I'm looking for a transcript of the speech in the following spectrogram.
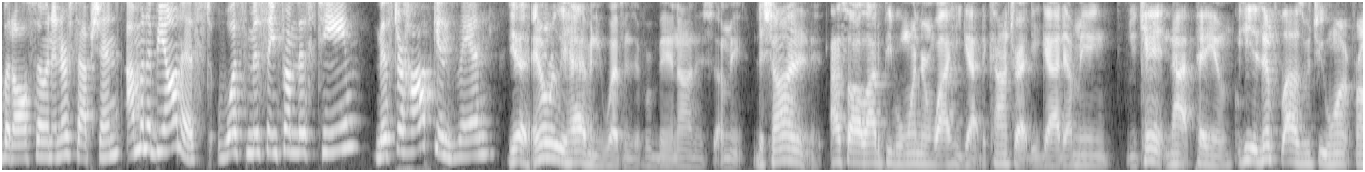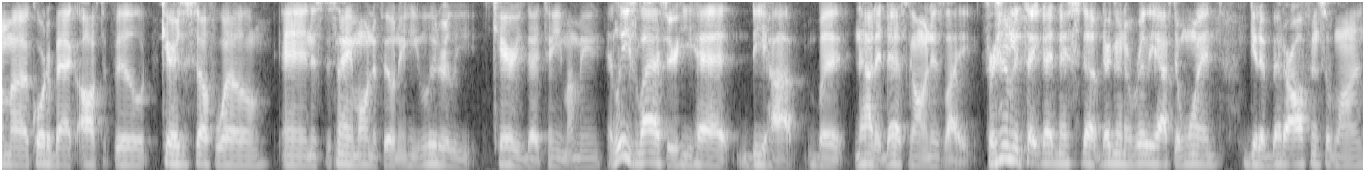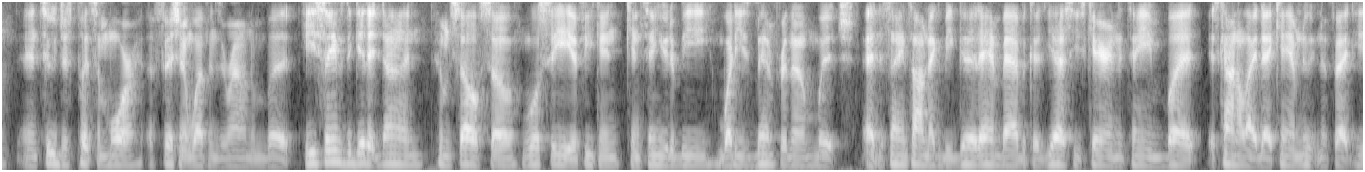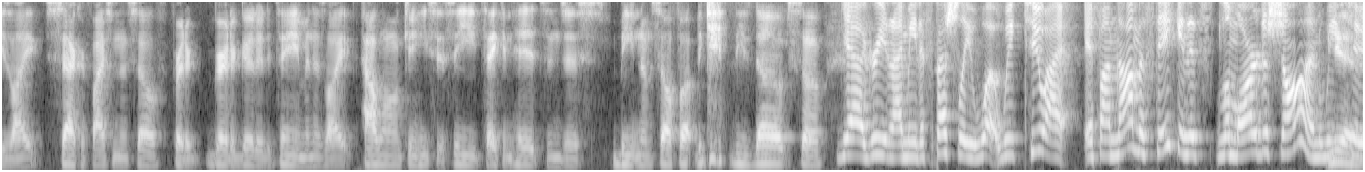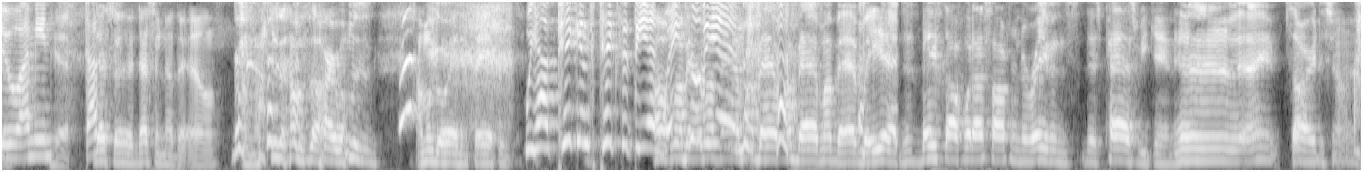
but also an interception. I'm going to be honest. What's missing from this team? Mr. Hopkins, man. Yeah, they don't really have any weapons if we're being honest. I mean, Deshaun, I saw a lot of people wondering why he got the contract he got. I mean, you can't not pay him. He exemplifies what you want from a quarterback off the field, carries himself well, and it's the same on the field. And he literally carries that team. I mean, at least last year he had D Hop, but now that that's gone, it's like for him to take that next step, they're going to really have to one get a better offensive line and two just put some more efficient weapons around him. But he seems to get it done himself, so we'll see if he can continue to be what he's been for them. Which at the same time that could be good and bad because yes, he's carrying the team, but it's kind of like that Cam Newton effect. He's like sacrificing himself for the greater good of the team, and it's like how long can he succeed taking hits and just beating himself up to get these dubs. So yeah, agreed. And I mean, especially what week two? I if I'm not mistaken, it's Lamar Deshaun week yeah, two. I mean, yeah. that's that's, a, that's another L. I'm, I'm sorry. I'm just I'm gonna go ahead and say it. We have Pickens picks at the end. Oh, Wait till the bad, end. My bad, my bad, my bad. But yeah, just based off what I saw from the Ravens this past weekend, uh, I ain't sorry, Deshaun.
